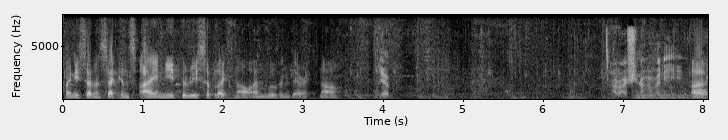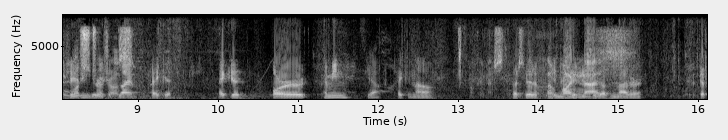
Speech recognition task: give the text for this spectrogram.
27 seconds. I need the resupply now. I'm moving there now. Yep. I don't actually know how many. Uh, Ooh, shading the resupply. Take it. Take it. Or, I mean, yeah, take it now. Okay, nice. That bit of No point in inefficiency doesn't matter. Yep.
